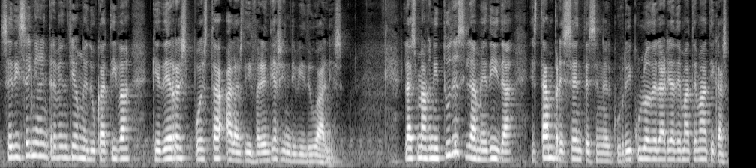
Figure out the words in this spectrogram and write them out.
se diseña la intervención educativa que dé respuesta a las diferencias individuales. Las magnitudes y la medida están presentes en el currículo del área de matemáticas,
